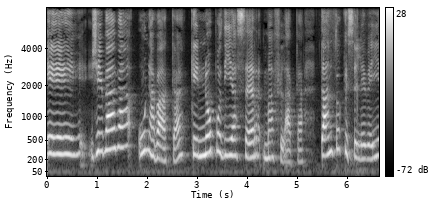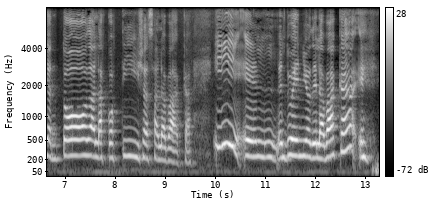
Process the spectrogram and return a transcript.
Eh, llevaba una vaca que no podía ser más flaca, tanto que se le veían todas las costillas a la vaca. Y el, dueño de la vaca eh,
